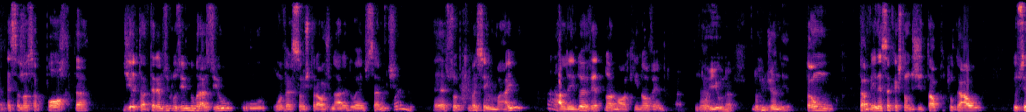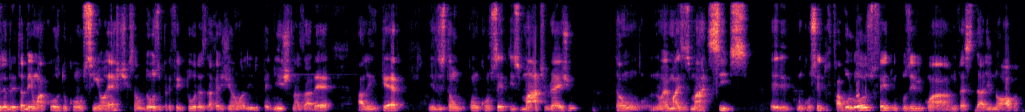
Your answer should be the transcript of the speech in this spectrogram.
essa nossa porta de entrada. Teremos inclusive no Brasil o, uma versão extraordinária do Web Summit. Quando? É, sobre que vai ser em maio, ah. além do evento normal aqui em novembro. No né? Rio, né? No Rio de Janeiro. Então, também nessa questão digital, Portugal eu celebrei também um acordo com o Sim-Oeste, que são 12 prefeituras da região ali do Peniche, Nazaré, Alenquer. Eles estão com o conceito de Smart Region. Então, não é mais Smart Cities. Ele um conceito fabuloso, feito inclusive com a Universidade Nova.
